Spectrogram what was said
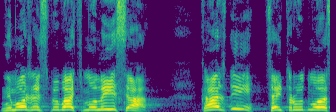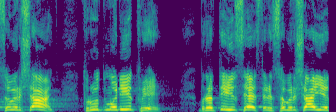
Не можеш співати, молися. Кожен цей труд може совершати. Труд молитви. Брати і сестри, совершає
